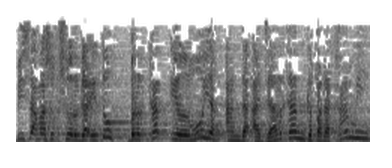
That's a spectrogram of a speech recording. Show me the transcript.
Bisa masuk surga itu berkat ilmu yang Anda ajarkan kepada kami.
